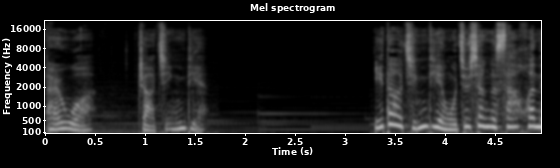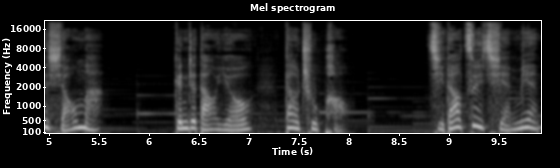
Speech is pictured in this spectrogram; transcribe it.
而我找景点。一到景点，我就像个撒欢的小马，跟着导游到处跑，挤到最前面，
